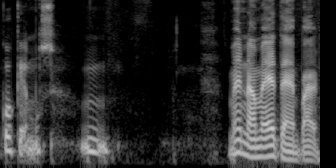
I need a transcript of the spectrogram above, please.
kokemus. Mm. Mennään me eteenpäin.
